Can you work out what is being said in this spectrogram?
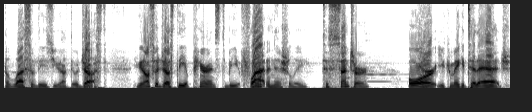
the less of these you have to adjust you can also adjust the appearance to be flat initially, to center, or you can make it to the edge.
